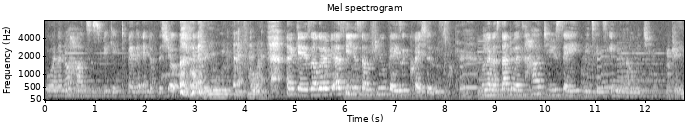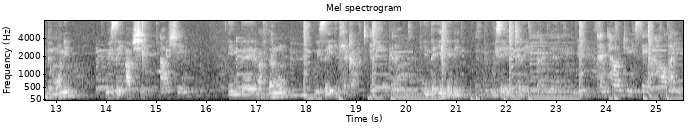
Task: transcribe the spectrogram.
We wanna know how to speak it by the end of the show. Okay, you will be fluent. okay, so I'm gonna be asking you some few basic questions. Okay. We're gonna start with how do you say greetings in the language? Okay, in the morning we say apshi. Abshin. In the afternoon Mm-hmm. we say itleka. In the evening we say itere. Yes. And how do you say how are you?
